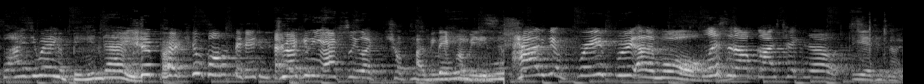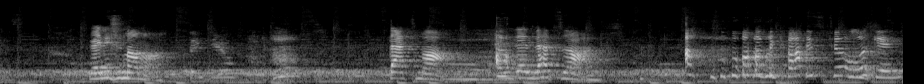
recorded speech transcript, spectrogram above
Why is he wearing a band-aid? Break him off in Do you reckon he actually like chopped his finger bet from he his? How to get free fruit at a mall. Listen up, guys. Take notes. Yeah, take notes. Ready, this Mama. Thank you. That's Mom. And then that's us. oh, the guy's still looking.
